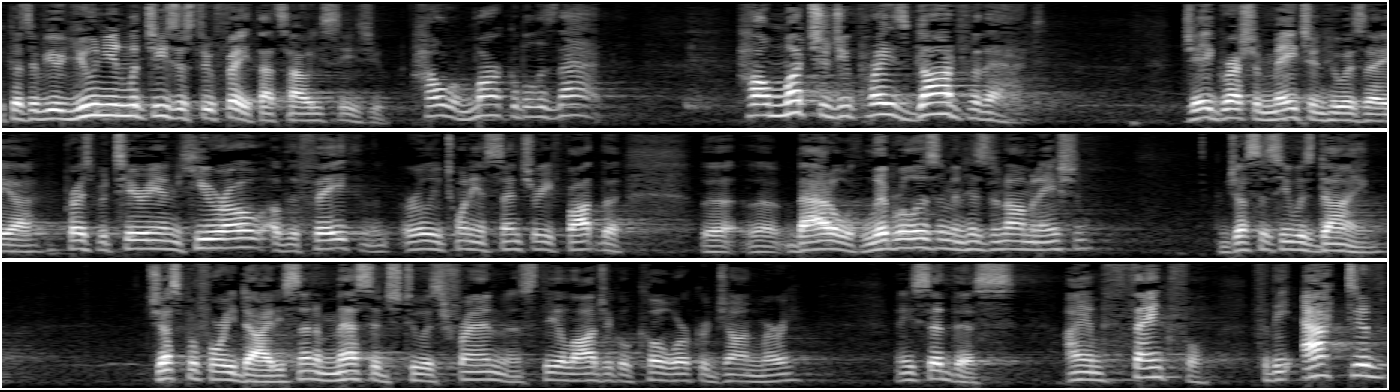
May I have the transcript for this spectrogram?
Because of your union with Jesus through faith, that's how he sees you. How remarkable is that? How much should you praise God for that? J. Gresham Machen, who was a uh, Presbyterian hero of the faith in the early 20th century, fought the, the, the battle with liberalism in his denomination. Just as he was dying, just before he died, he sent a message to his friend and his theological co-worker, John Murray, And he said this I am thankful for the active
